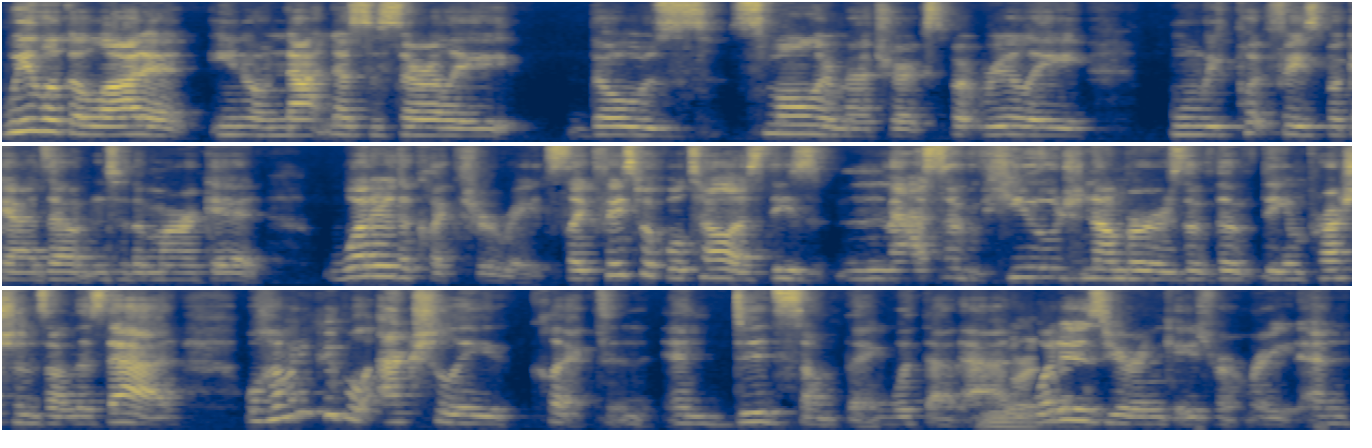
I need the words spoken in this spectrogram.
we look a lot at, you know, not necessarily those smaller metrics, but really when we've put Facebook ads out into the market, what are the click-through rates? Like Facebook will tell us these massive, huge numbers of the, the impressions on this ad. Well, how many people actually clicked and, and did something with that ad? Right. What is your engagement rate? And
